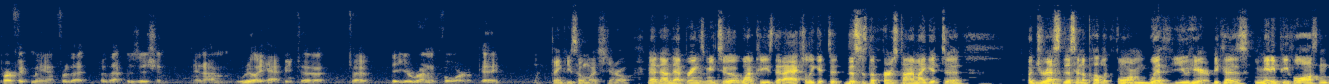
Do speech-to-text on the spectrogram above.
perfect man for that for that position. And I'm really happy to to that you're running for it. Okay. Thank you so much, General. Now, now that brings me to a one piece that I actually get to. This is the first time I get to address this in a public forum with you here, because many people often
